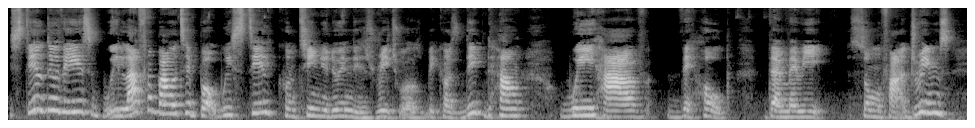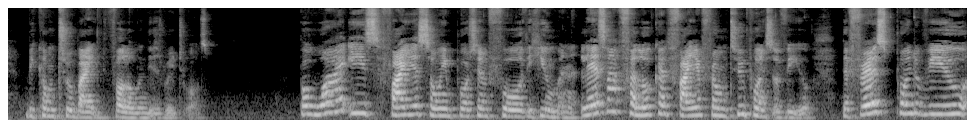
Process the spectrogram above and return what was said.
still do this we laugh about it but we still continue doing these rituals because deep down we have the hope that maybe some of our dreams become true by following these rituals. But why is fire so important for the human? Let's have a look at fire from two points of view. The first point of view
